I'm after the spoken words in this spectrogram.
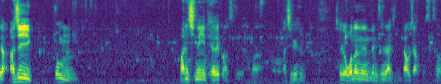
근데 아직 좀 많이 진행이 돼야 될 것 같습니다. 아마 아직은 저희가 원하는 냄새는 아직 나오지 않고 있어서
